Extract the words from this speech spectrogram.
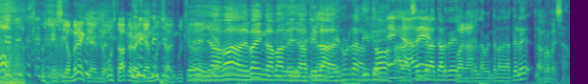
Oh, que sí, hombre, que me gusta, pero hay que hay mucha, hay mucha. Que ya, vale, venga, vale, ya, Pilar. En un ratito, Ok. Venga, a las a 6 de la tarde, Bueno. en la ventana de la tele, la promesa.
